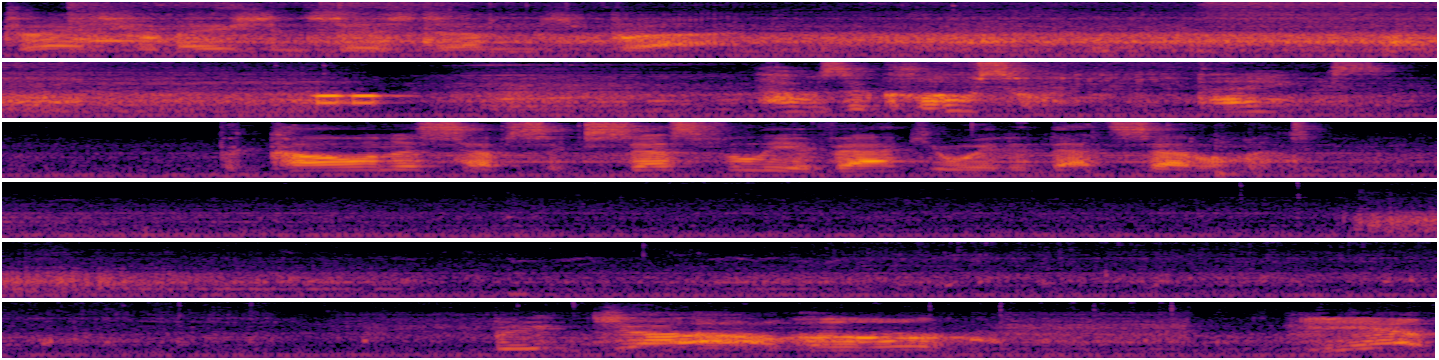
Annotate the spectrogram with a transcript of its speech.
Transformation systems prime. That was a close one. Thanks. The colonists have successfully evacuated that settlement. Big job, huh? Yep.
